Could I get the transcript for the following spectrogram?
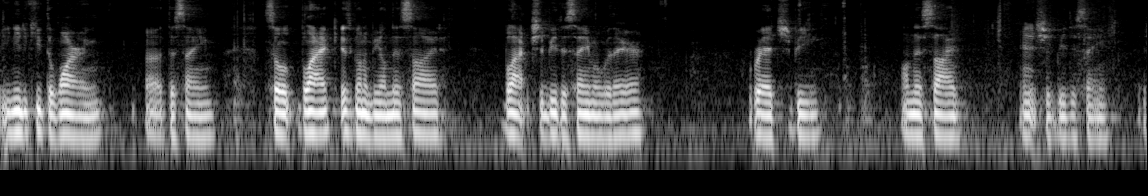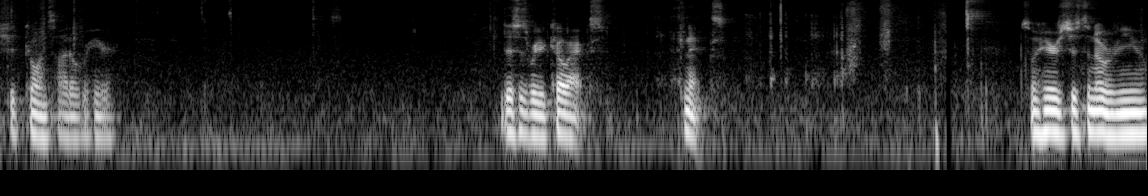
you need to keep the wiring uh, the same. So black is going to be on this side. Black should be the same over there. Red should be on this side. And it should be the same. It should coincide over here. This is where your coax connects. So here's just an overview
